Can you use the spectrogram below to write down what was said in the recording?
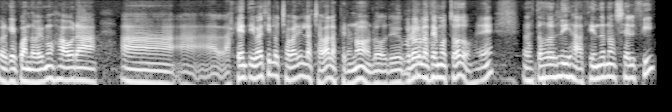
Porque cuando vemos ahora a, la gente, iba a decir los chavales y las chavalas, pero no, yo creo que lo hacemos todos, ¿eh? todos los días haciéndonos selfie,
